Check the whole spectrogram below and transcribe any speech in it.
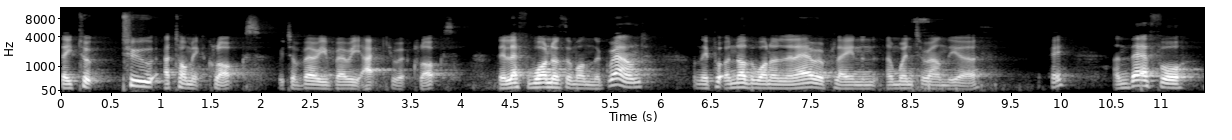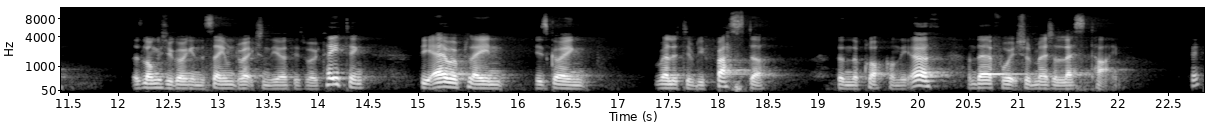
they took two atomic clocks, which are very, very accurate clocks. They left one of them on the ground, and they put another one on an aeroplane and, and went around the Earth. Okay? And therefore, as long as you're going in the same direction the Earth is rotating, the aeroplane is going relatively faster than the clock on the Earth, and therefore it should measure less time. Okay?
